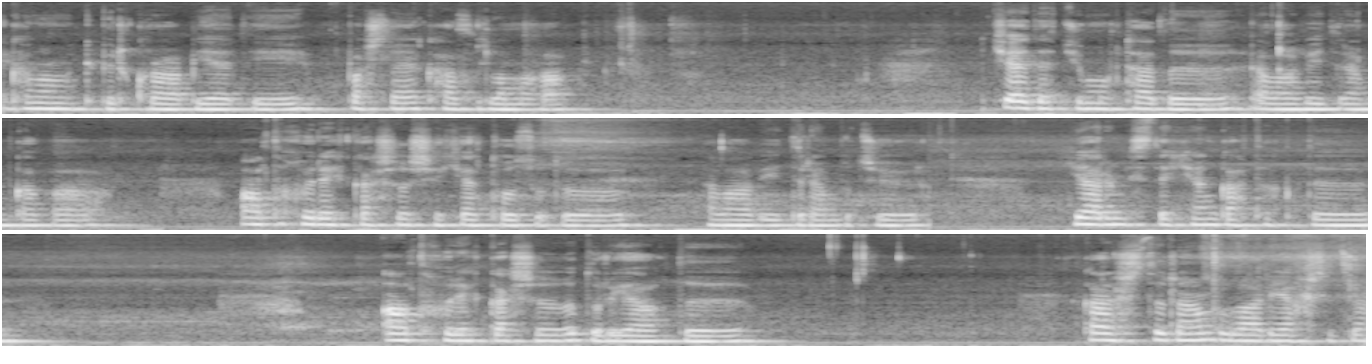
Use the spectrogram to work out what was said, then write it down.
ekonomik bir kurabiyədir. Başlayaq hazırlamağa. 2 ədəd yumurtadır, əlavə edirəm qaba. 6 xörək qaşığı şəkər tozudur, əlavə edirəm bu cür. Yarım stəkan qatıqdır. 6 xörək qaşığı duru yağdır. Qarışdırıram bunları yaxşıca.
